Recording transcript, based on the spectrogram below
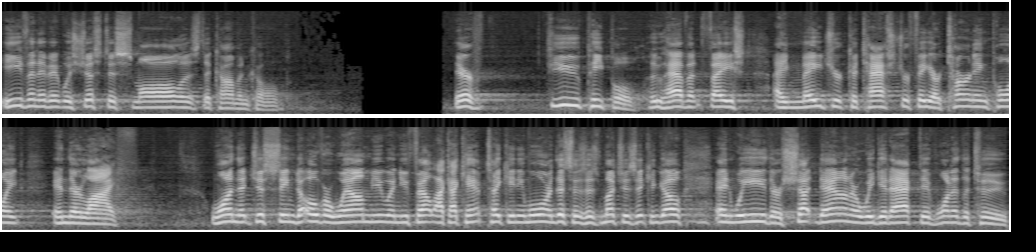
even if it was just as small as the common cold. There are few people who haven't faced a major catastrophe or turning point in their life. One that just seemed to overwhelm you and you felt like I can't take anymore and this is as much as it can go. And we either shut down or we get active, one of the two.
